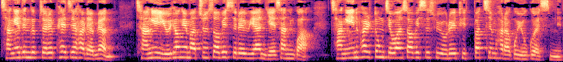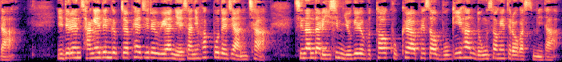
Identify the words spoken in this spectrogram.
장애 등급제를 폐지하려면 장애 유형에 맞춘 서비스를 위한 예산과 장애인 활동 지원 서비스 수요를 뒷받침하라고 요구했습니다. 이들은 장애 등급제 폐지를 위한 예산이 확보되지 않자 지난달 26일부터 국회 앞에서 무기한 농성에 들어갔습니다.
